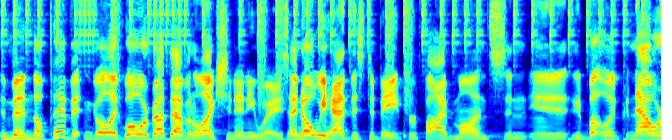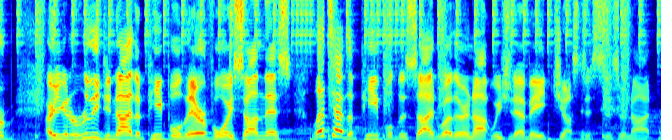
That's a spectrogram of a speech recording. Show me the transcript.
and then they'll pivot and go like, well, we're about to have an election anyways. I know we had this debate for five months, and uh, but look, now we're. Are you going to really deny the people their voice on this? Let's have the people decide whether or not we should have eight justices or not.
